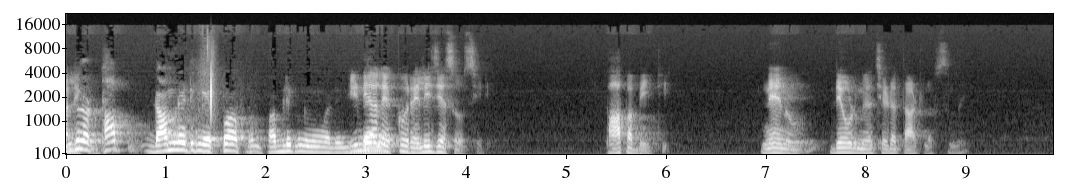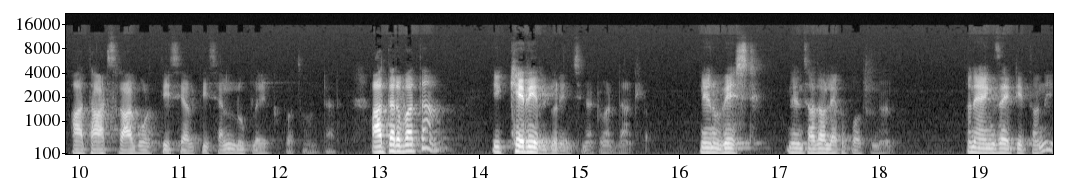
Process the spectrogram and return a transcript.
ఇందులో టాప్ డామినేటింగ్ ఎక్కువ పబ్లిక్ ఇండియాలో ఎక్కువ రిలీజియస్ ఓసిడి పాప భీతి. నేను దేవుడి మీద చెడు థాట్లు వస్తున్నాయి. ఆ థాట్స్ రాకూడదు తీసేయాలి తీసేయాలని లూప్లో ఎక్కిపోతూ ఉంటారు. ఆ తర్వాత ఈ కెరీర్ గురించినటువంటి దాంట్లో. నేను వేస్ట్ నేను చదవలేకపోతున్నాను. అనే యాంగ్జైటీతోని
